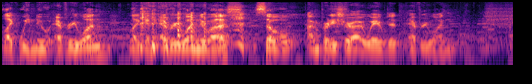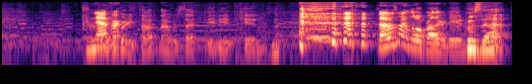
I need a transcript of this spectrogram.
like we knew everyone, like and everyone knew us. So I'm pretty sure I waved at everyone. Sure Never- everybody thought I was that idiot kid. that was my little brother, dude. Who's that?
